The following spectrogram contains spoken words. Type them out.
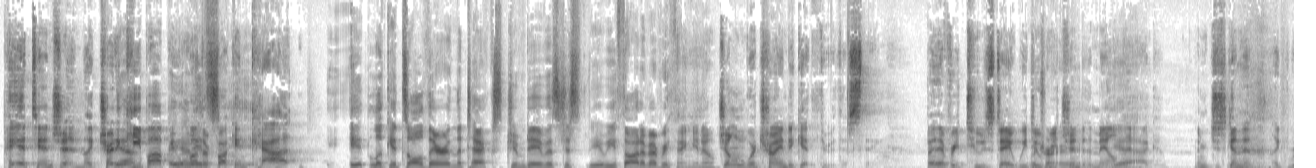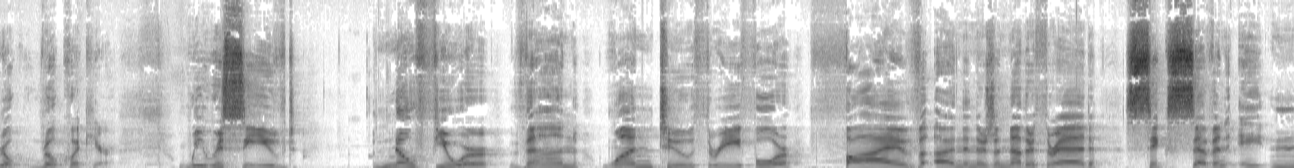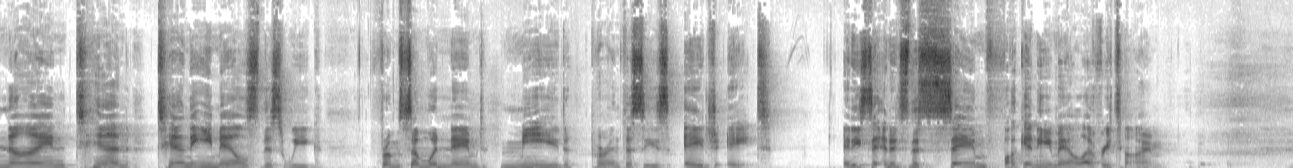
Pay attention. Like, try to Yeah. keep up, you Yeah, it's- motherfucking cat. It look, it's all there in the text. Jim Davis just he thought of everything, you know. John, we're trying to get through this thing. But every Tuesday we do trying- reach into the yeah. mailbag. I'm just gonna like real real quick here. We received no fewer than one, two, three, four, five, uh, and then there's another thread. Six, seven, eight, nine, ten. Ten emails this week from someone named Mead, parentheses, age eight. And he said, and it's the same fucking email every time.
